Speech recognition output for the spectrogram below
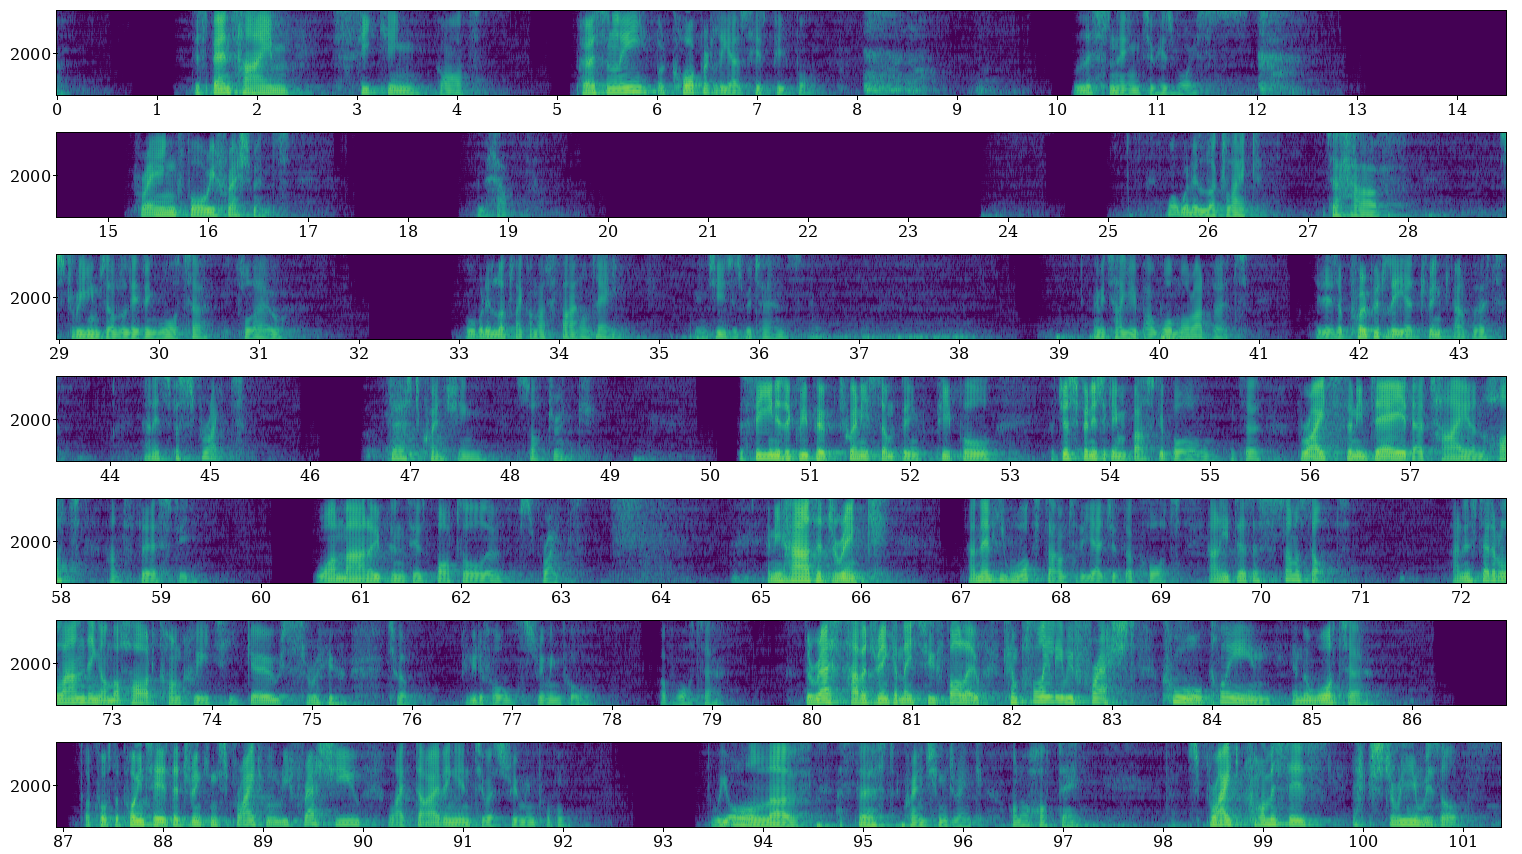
to spend time seeking God, personally, but corporately as His people, listening to His voice, praying for refreshment and help. What will it look like to have streams of living water flow? What will it look like on that final day when Jesus returns? Let me tell you about one more advert. It is appropriately a drink advert, and it's for Sprite, thirst quenching soft drink. The scene is a group of 20 something people They've just finished a game of basketball. It's a bright, sunny day. They're tired and hot and thirsty. One man opens his bottle of Sprite and he has a drink. And then he walks down to the edge of the court and he does a somersault. And instead of landing on the hard concrete, he goes through to a beautiful swimming pool of water. The rest have a drink and they too follow, completely refreshed cool, clean in the water. Of course, the point is that drinking Sprite will refresh you like diving into a swimming pool. We all love a thirst quenching drink on a hot day. Sprite promises extreme results.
